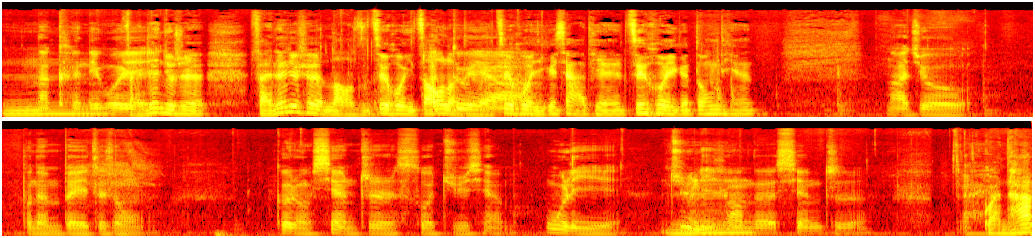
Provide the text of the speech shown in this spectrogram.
嗯，那肯定会，反正就是，反正就是老子最后一遭了，对吧？最后一个夏天，最后一个冬天，那就不能被这种各种限制所局限嘛？物理距离上的限制，管他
